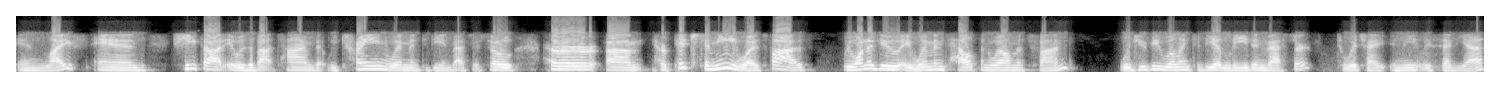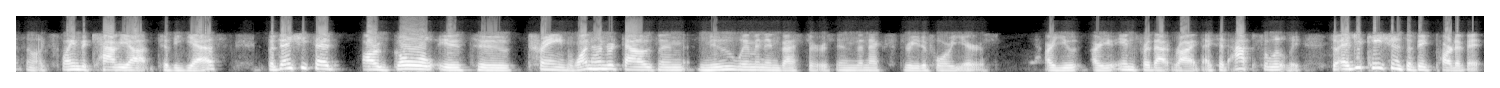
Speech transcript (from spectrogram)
in life, and she thought it was about time that we train women to be investors. So her um, her pitch to me was, Faz, we want to do a women's health and wellness fund. Would you be willing to be a lead investor? To which I immediately said yes. And I'll explain the caveat to the yes. But then she said, our goal is to train 100,000 new women investors in the next three to four years. Are you, are you in for that ride? I said, absolutely. So education is a big part of it.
